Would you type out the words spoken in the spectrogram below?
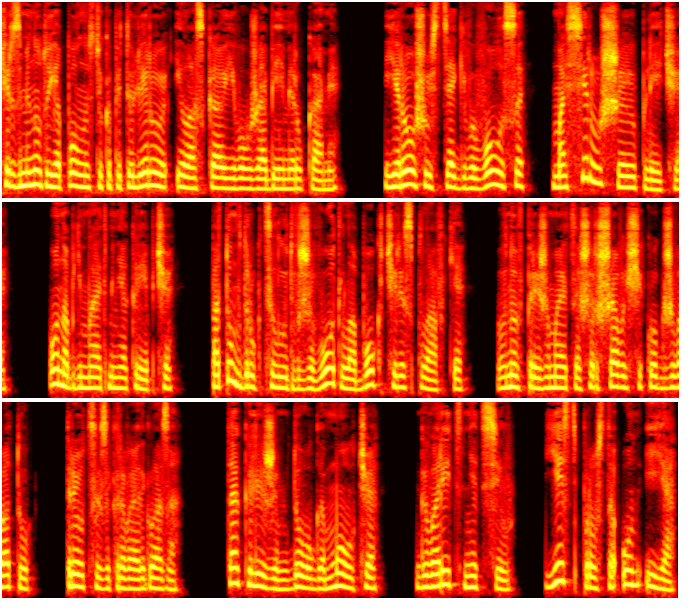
Через минуту я полностью капитулирую и ласкаю его уже обеими руками. Ерошу, стягиваю волосы, массирую шею, плечи. Он обнимает меня крепче. Потом вдруг целует в живот, лобок через плавки. Вновь прижимается шершавый щекок к животу, трется и закрывает глаза. Так и лежим, долго, молча. Говорить нет сил. Есть просто он и я.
